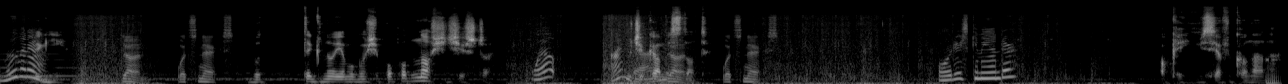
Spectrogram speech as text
Moving out. Biegnij. Done. What's next? Te gnoje mogą się popodnosić jeszcze. Well, I'm done. Uciekamy Done. stąd. What's next? Orders, Commander? Misja wykonana.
